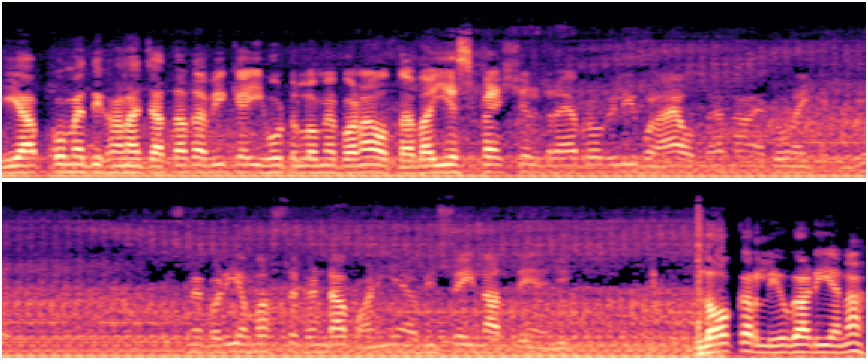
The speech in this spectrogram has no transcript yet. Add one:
ये आपको मैं दिखाना चाहता था, अभी कई होटलों में बना होता है। भाई ये स्पेशल ड्राइवरों के लिए बनाया होता है, नहाने धोने के लिए। इसमें बढ़िया मस्त ठंडा पानी है, अभी से ही नहाते हैं जी। लॉक कर लियो गाड़ी, है ना?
